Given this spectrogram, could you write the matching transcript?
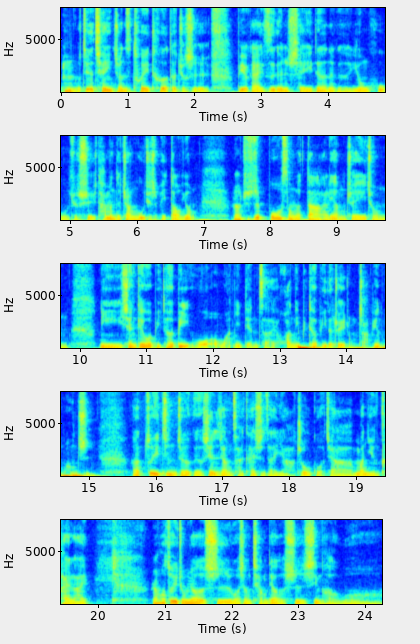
我记得前一阵子推特的就是比尔盖茨跟谁的那个用户，就是他们的账户就是被盗用，然后就是播送了大量这一种你先给我比特币，我晚一点再还你比特币的这种诈骗的网址。那最近这个现象才开始在亚洲国家蔓延开来。然后最重要的是，我想强调的是，幸好我，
